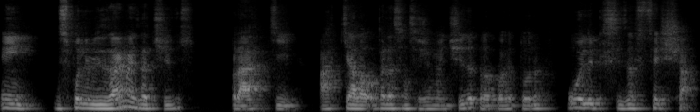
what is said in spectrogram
em disponibilizar mais ativos para que aquela operação seja mantida pela corretora ou ele precisa fechar.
